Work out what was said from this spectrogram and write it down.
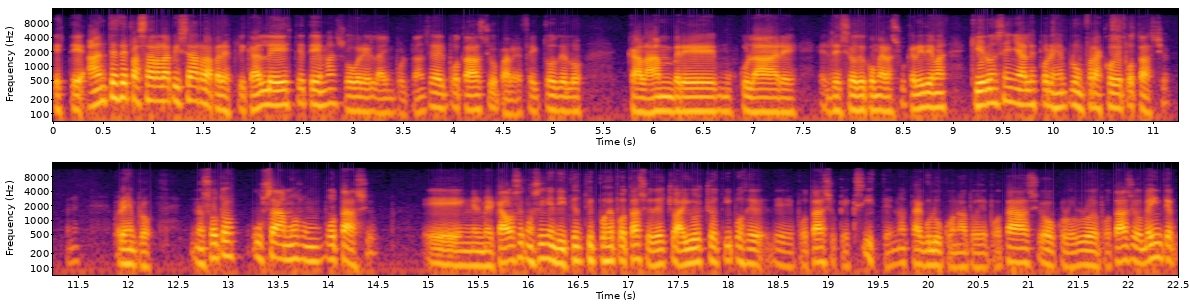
Este, antes de pasar a la pizarra para explicarle este tema sobre la importancia del potasio para efectos de los calambres musculares, el deseo de comer azúcar y demás, quiero enseñarles, por ejemplo, un frasco de potasio. Por ejemplo, nosotros usamos un potasio, eh, en el mercado se consiguen distintos tipos de potasio, de hecho hay ocho tipos de, potasio que existen, ¿no? Está gluconato de potasio, cloruro de potasio, 20,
